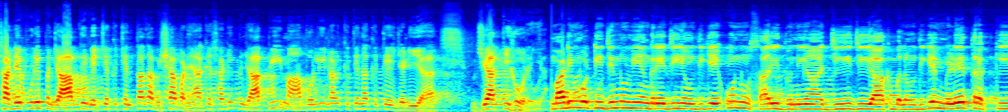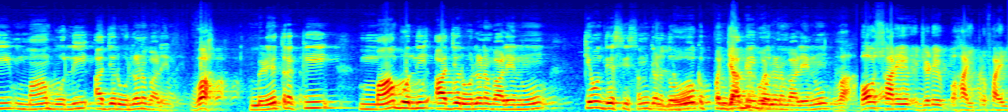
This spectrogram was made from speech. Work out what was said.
ਸਾਡੇ ਪੂਰੇ ਪੰਜਾਬ ਦੇ ਵਿੱਚ ਇੱਕ ਚਿੰਤਾ ਦਾ ਵਿਸ਼ਾ ਬਣਿਆ ਕਿ ਸਾਡੀ ਪੰਜਾਬੀ ਮਾਂ ਬੋਲੀ ਨਾਲ ਕਿਤੇ ਨਾ ਕਿਤੇ ਜਿਹੜੀ ਆ ਜ਼ਿਆਤੀ ਹੋ ਰਹੀ ਆ। ਮਾੜੀ ਮੋਟੀ ਜਿਹਨੂੰ ਵੀ ਅੰਗਰੇਜ਼ੀ ਆਉਂਦੀ ਏ ਉਹਨੂੰ ਸਾਰੀ ਦੁਨੀਆ ਜੀ ਜੀ ਆਖ ਬੁਲਾਉਂਦੀ ਏ ਮਿਲੇ ਤਰੱਕੀ ਮਾਂ ਬੋਲੀ ਅੱਜ ਰੋਲਣ ਵਾਲੇ ਨੂੰ। ਵਾਹ! ਮਿਲੇ ਤਰੱਕੀ ਮਾਂ ਬੋਲੀ ਅੱਜ ਰੋਲਣ ਵਾਲੇ ਨੂੰ ਕਿਉਂ ਦੇਸੀ ਸਮਝਣ ਲੋਕ ਪੰਜਾਬੀ ਬੋਲਣ। ਵਾਲੇ ਨੂੰ। ਵਾਹ! ਬਹੁਤ ਸਾਰੇ ਜਿਹੜੇ ਹਾਈ ਪ੍ਰੋਫਾਈਲ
